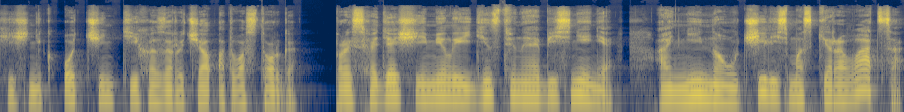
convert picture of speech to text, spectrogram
Хищник очень тихо зарычал от восторга. Происходящее имело единственное объяснение. Они научились маскироваться.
